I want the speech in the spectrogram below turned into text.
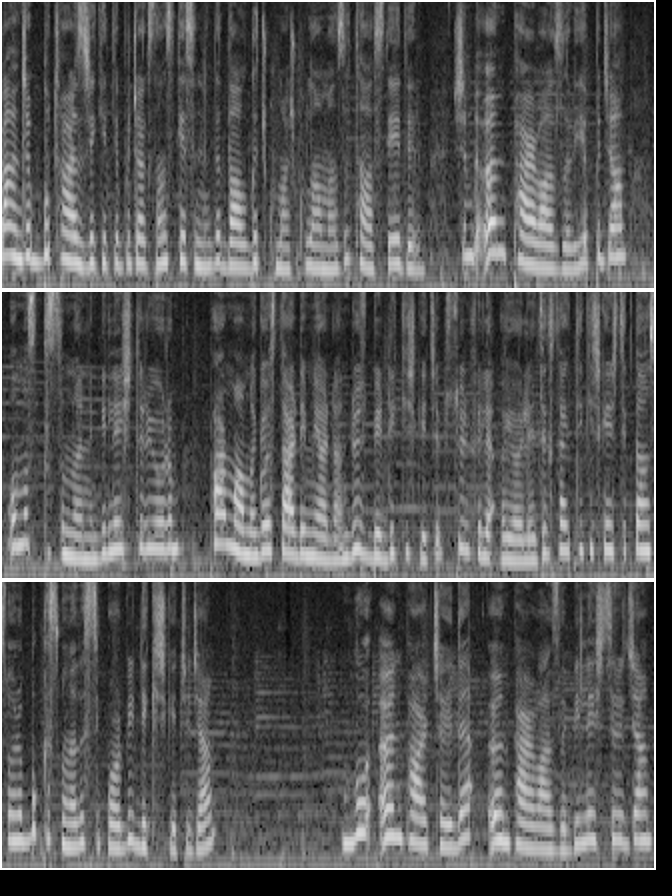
Bence bu tarz ceket yapacaksanız kesinlikle dalgıç kumaş kullanmanızı tavsiye ederim. Şimdi ön pervazları yapacağım. Omuz kısımlarını birleştiriyorum. Parmağımla gösterdiğim yerden düz bir dikiş geçip sülfile ayağıyla zikzak dikiş geçtikten sonra bu kısmına da spor bir dikiş geçeceğim. Bu ön parçayı da ön pervazla birleştireceğim.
